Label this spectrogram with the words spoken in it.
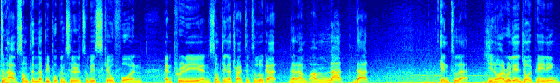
to have something that people consider to be skillful and, and pretty and something attractive to look at, that I'm, I'm not that into that. You know, I really enjoy painting,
